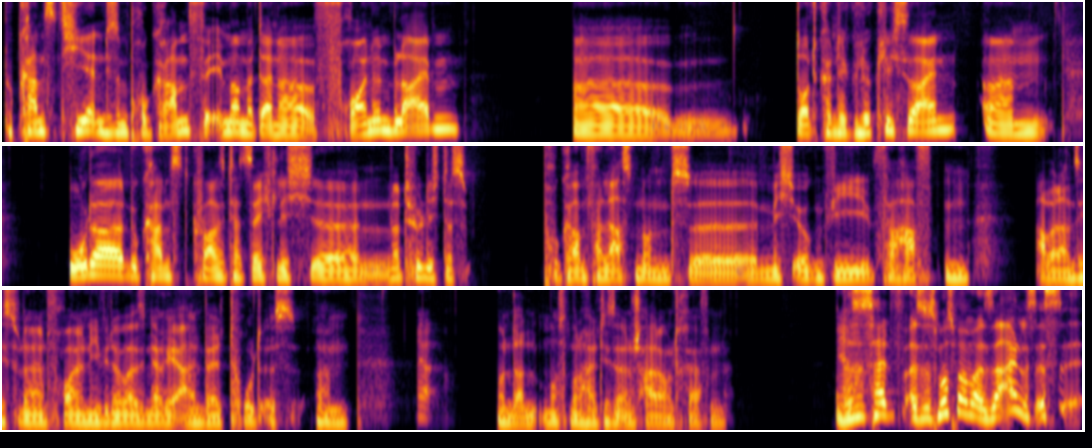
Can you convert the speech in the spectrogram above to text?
du kannst hier in diesem Programm für immer mit deiner Freundin bleiben. Äh, dort könnt ihr glücklich sein. Ähm, oder du kannst quasi tatsächlich äh, natürlich das Programm verlassen und äh, mich irgendwie verhaften. Aber dann siehst du deine Freundin nie wieder, weil sie in der realen Welt tot ist. Ähm, Ja. Und dann muss man halt diese Entscheidung treffen. Und Ja. das ist halt, also das muss man mal sagen, das ist, äh,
